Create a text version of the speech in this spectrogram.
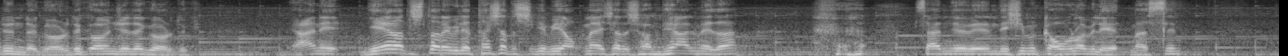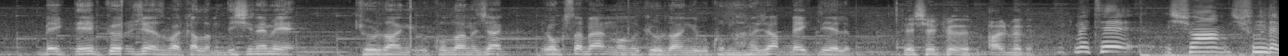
Dün de gördük, önce de gördük. Yani diğer atışlara bile taş atışı gibi yapmaya çalışan bir Almeda. Sen diyor benim dişimin kavuna bile yetmezsin. Bekleyip göreceğiz bakalım. Dişine mi kürdan gibi kullanacak yoksa ben mi onu kürdan gibi kullanacağım bekleyelim. Teşekkür ederim. Almeda. Hikmet'e şu an şunu demek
